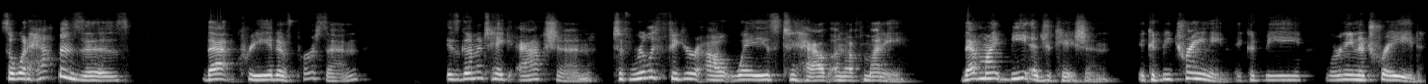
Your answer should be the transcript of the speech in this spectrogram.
So, what happens is that creative person is going to take action to really figure out ways to have enough money. That might be education, it could be training, it could be learning a trade.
